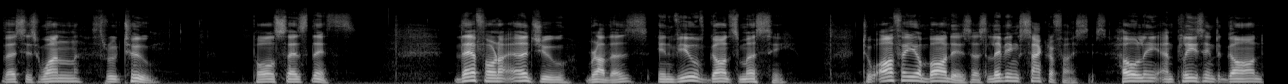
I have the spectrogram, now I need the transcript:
verses 1 through 2. Paul says this Therefore I urge you, brothers, in view of God's mercy, to offer your bodies as living sacrifices, holy and pleasing to God,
